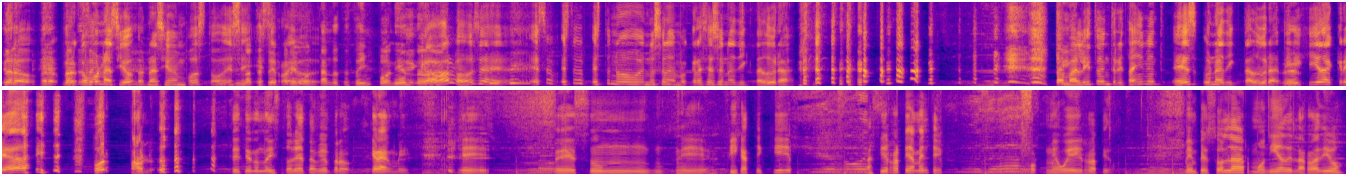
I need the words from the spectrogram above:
Pero, pero, pero te ¿cómo estoy- nació, nació en vos todo ese, no te ese estoy rollo? preguntando, te estoy imponiendo. ¿no? Cabal, o sea, eso- esto, esto no, no es una democracia, es una dictadura. Tamalito Entertainment es una dictadura dirigida, creada por Pablo. tiene una historia también, pero créanme, eh, es un, eh, fíjate que así rápidamente, porque me voy a ir rápido. Me empezó la armonía de la radio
